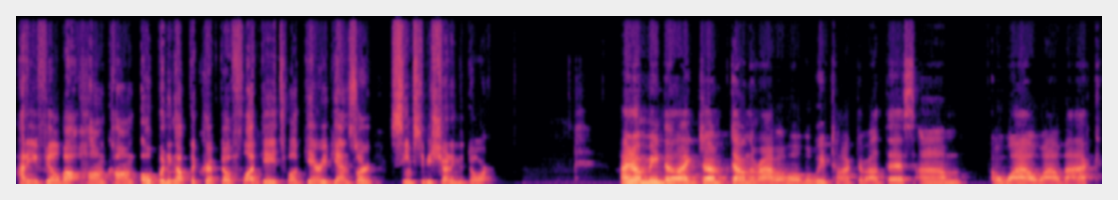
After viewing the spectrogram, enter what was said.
how do you feel about Hong Kong opening up the crypto floodgates while Gary Gensler seems to be shutting the door? I don't mean to like jump down the rabbit hole, but we've talked about this. Um, a while while back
